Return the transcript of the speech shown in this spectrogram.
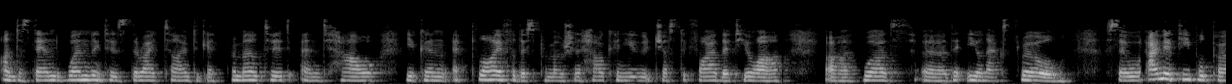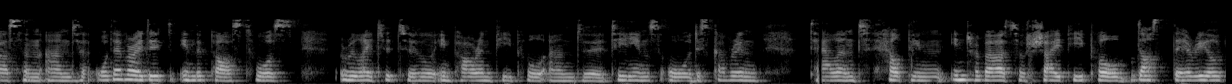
understand when it is the right time to get promoted and how you can apply for this promotion. How can you justify that you are uh, worth uh, the, your next role? So I'm a people person and whatever I did in the past was related to empowering people and uh, teams or discovering talent, helping introverts or shy people dust their real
